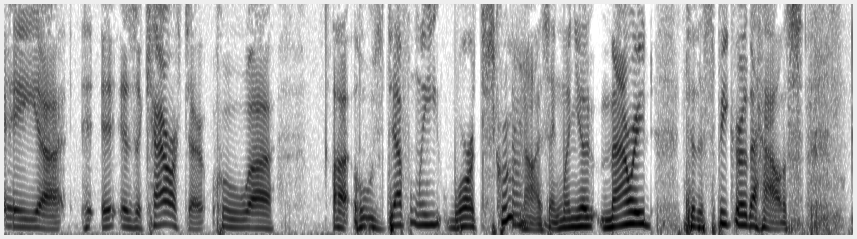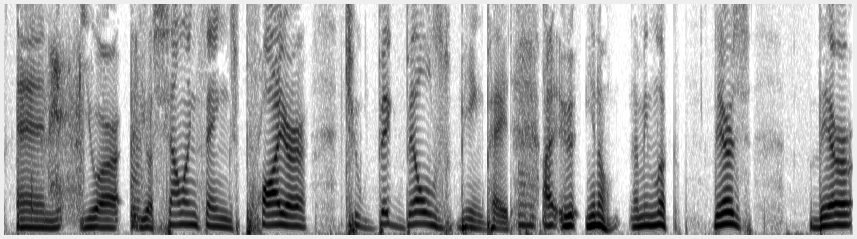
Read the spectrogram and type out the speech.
a uh, is a character who uh, uh, who's definitely worth scrutinizing. When you're married to the Speaker of the House and you're you're selling things prior to big bills being paid, I, you know, I mean, look, there's there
